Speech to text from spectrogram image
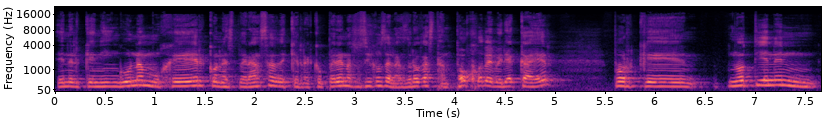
en el que ninguna mujer con la esperanza de que recuperen a sus hijos de las drogas tampoco debería caer, porque no tienen,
